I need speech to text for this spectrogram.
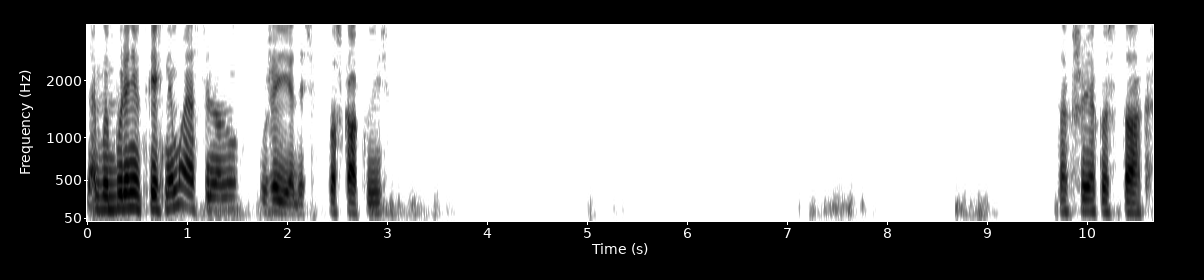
Якби бурянів таких немає сильно, ну вже є десь, проскакують. Так що якось так.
